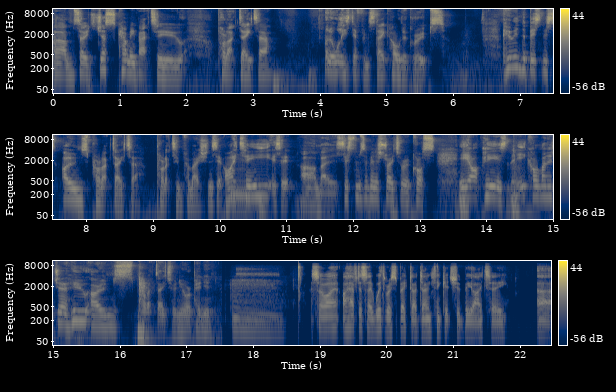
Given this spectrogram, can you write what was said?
Um, so just coming back to product data and all these different stakeholder groups. Who in the business owns product data? Product information? Is it IT? Mm. Is it um, a systems administrator across ERP? Is it the ecom manager? Who owns product data, in your opinion? Mm. So I, I, have to say, with respect, I don't think it should be IT. Uh,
